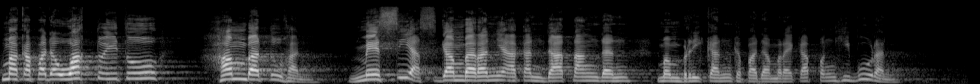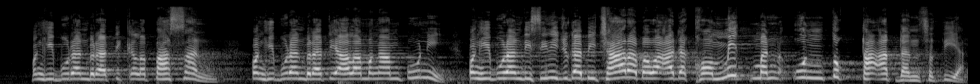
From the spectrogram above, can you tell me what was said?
maka pada waktu itu hamba Tuhan, Mesias gambarannya akan datang dan memberikan kepada mereka penghiburan. Penghiburan berarti kelepasan. Penghiburan berarti Allah mengampuni. Penghiburan di sini juga bicara bahwa ada komitmen untuk taat dan setia.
